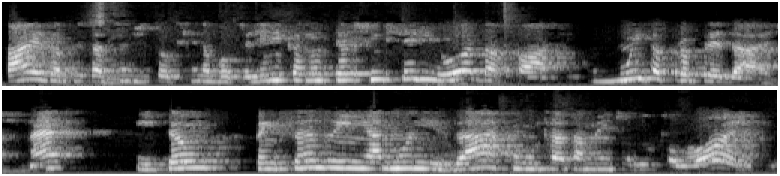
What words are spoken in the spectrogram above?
faz a aplicação Sim. de toxina botulínica no terço inferior da face, com muita propriedade, né? Então, pensando em harmonizar com o tratamento odontológico,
